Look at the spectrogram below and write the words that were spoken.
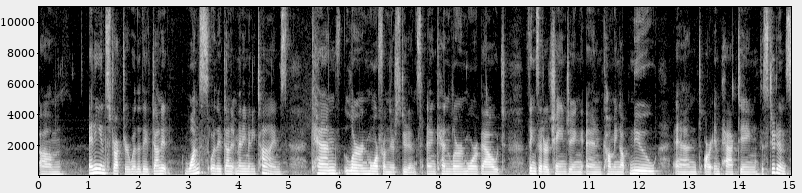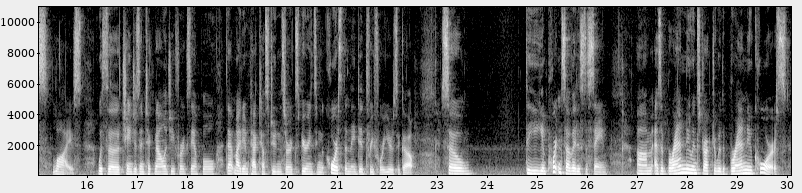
Um, any instructor, whether they've done it once or they've done it many, many times, can learn more from their students and can learn more about things that are changing and coming up new and are impacting the students' lives. With the changes in technology, for example, that might impact how students are experiencing a course than they did three, four years ago. So the importance of it is the same. Um, as a brand new instructor with a brand new course,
